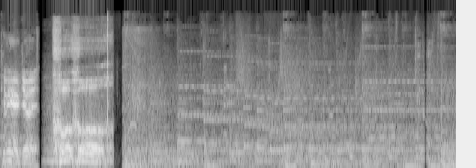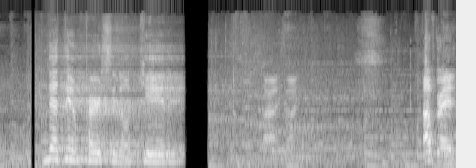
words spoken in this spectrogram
Come here, do it. Ho ho! Nothing personal, kid. Alright, fine. Upgrade!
